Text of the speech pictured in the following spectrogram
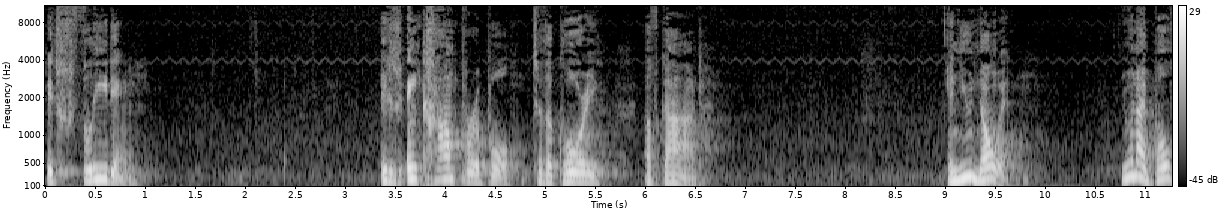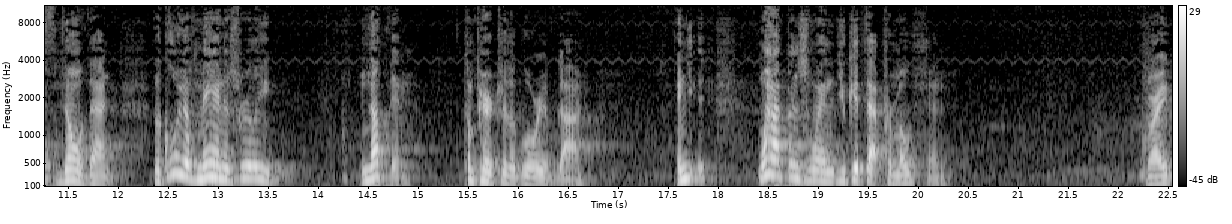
it's fleeting. It is incomparable to the glory of God. And you know it. You and I both know that the glory of man is really nothing compared to the glory of God. And what happens when you get that promotion? Right?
